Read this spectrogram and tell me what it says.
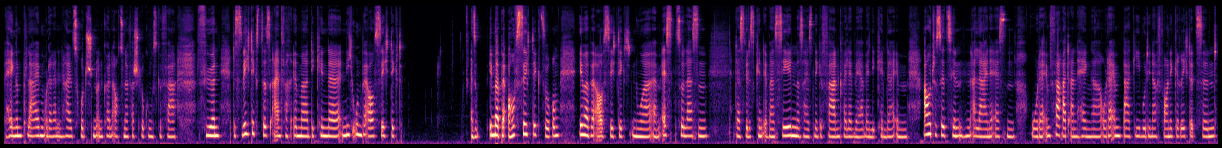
hängen bleiben oder dann in den Hals rutschen und können auch zu einer Verschluckungsgefahr führen. Das Wichtigste ist einfach immer, die Kinder nicht unbeaufsichtigt also immer beaufsichtigt, so rum, immer beaufsichtigt, nur ähm, essen zu lassen dass wir das Kind immer sehen. Das heißt, eine Gefahrenquelle wäre, wenn die Kinder im Autositz hinten alleine essen oder im Fahrradanhänger oder im Buggy, wo die nach vorne gerichtet sind.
